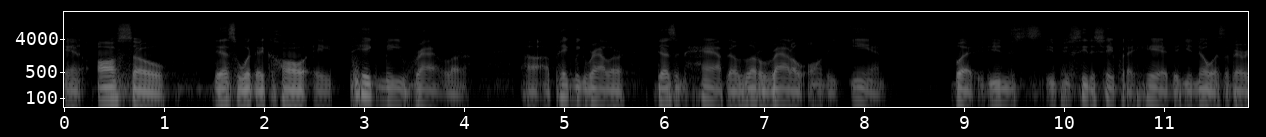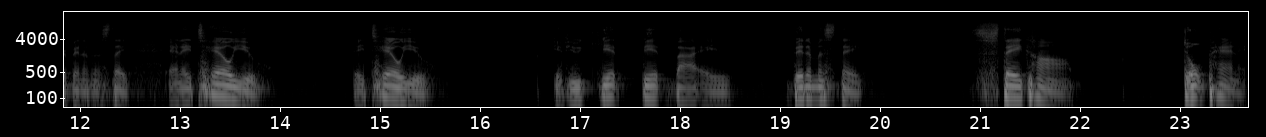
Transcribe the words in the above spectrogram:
And also, there's what they call a pygmy rattler. Uh, a pygmy rattler doesn't have the little rattle on the end. But if you if you see the shape of the head, then you know it's a very venomous snake. And they tell you, they tell you, if you get bit by a venomous snake. Stay calm. Don't panic.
